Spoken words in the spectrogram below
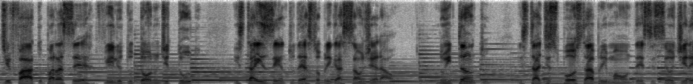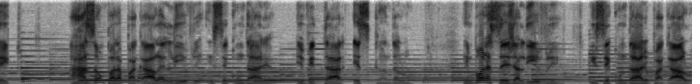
De fato, para ser filho do dono de tudo, está isento desta obrigação geral. No entanto, está disposto a abrir mão desse seu direito. A razão para pagá-lo é livre e secundária: evitar escândalo. Embora seja livre e secundário pagá-lo,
